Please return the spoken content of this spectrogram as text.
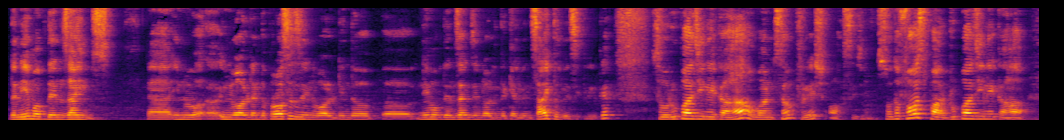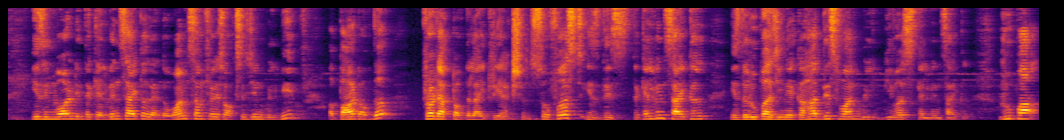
the name of the enzymes uh, inv involved and the process involved in the uh, name of the enzymes involved in the Calvin cycle basically okay? So Rupa ji ne kaha want some fresh oxygen. So the first part Rupa ji ne kaha is involved in the Calvin cycle and the want some fresh oxygen will be a part of the product of the light reaction. So first is this. The Calvin cycle is the Rupa ji ne kaha. This one will give us Calvin cycle Rupa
